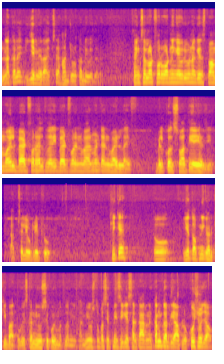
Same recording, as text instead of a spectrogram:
ना करें, ये मेरा आपसे हाथ जोड़कर निवेदन है। Thanks a lot for warning everyone against palm oil bad for health very bad for environment and wildlife बिल्कुल, स्वाति अय्यर जी एब्सोल्युटली ट्रू ठीक है? तो ये तो अपनी घर की बात हो गई, इसका न्यूज़ से कोई मतलब नहीं था। न्यूज़ तो बस इतनी सी कि सरकार ने कम कर दिया, आप लोग खुश हो जाओ।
